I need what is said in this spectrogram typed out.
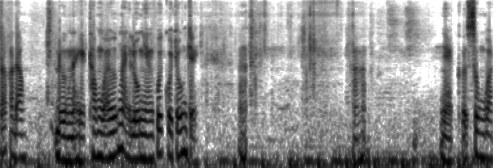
Rất là đông. Đường này thông qua hướng này luôn nha quý cô chú anh chị. À. À. nhà cửa xung quanh.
